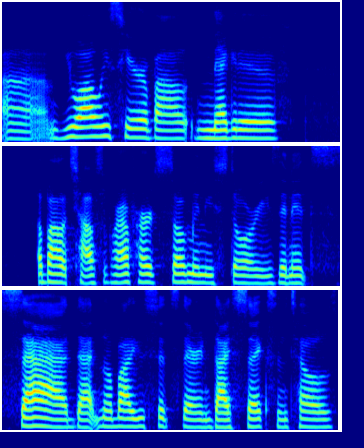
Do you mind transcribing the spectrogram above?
Um, you always hear about negative about child support. I've heard so many stories, and it's sad that nobody sits there and dissects and tells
